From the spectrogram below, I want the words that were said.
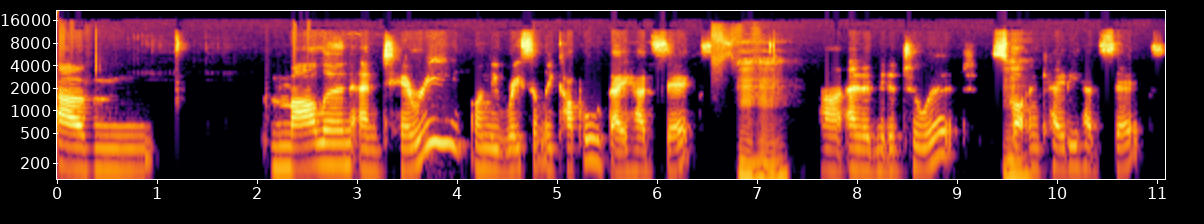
um, Malin and Terry only recently coupled. They had sex Mm-hmm. uh, and admitted to it. Scott Mhm. and Kady had sex,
